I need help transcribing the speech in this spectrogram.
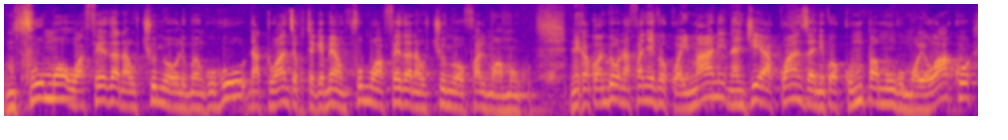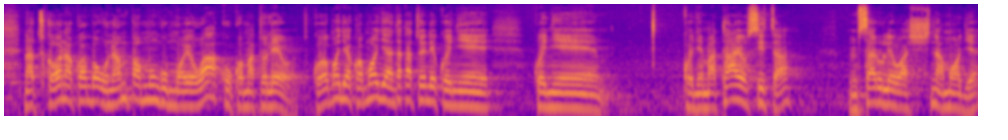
mfumo wa fedha na uchumi wa ulimwengu huu na tuanze kutegemea mfumo wa fedha na uchumi wa ufalme wa mungu. Nikakwambia unafanya hivyo kwa imani na njia ya kwanza ni kwa kumpa mungu moyo wako na tukaona kwamba unampa mungu moyo wako kwa matoleo. Kwa hiyo moja kwa moja nataka tuende kwenye kwenye kwenye matayo sita mstari ule wa 21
